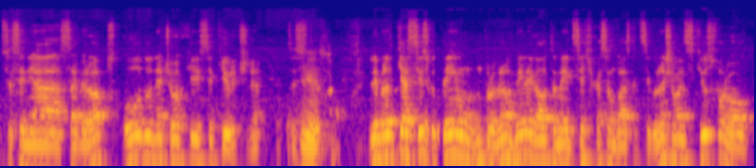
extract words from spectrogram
CCNA CyberOps ou do Network Security, né? Isso. Lembrando que a Cisco tem um, um, programa bem legal também de certificação básica de segurança chamado Skills for All.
